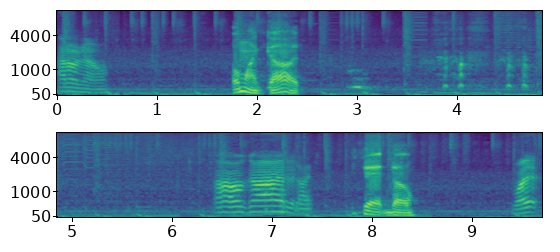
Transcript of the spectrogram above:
I don't know. Oh my god. Oh god. Oh, God. That though. What?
